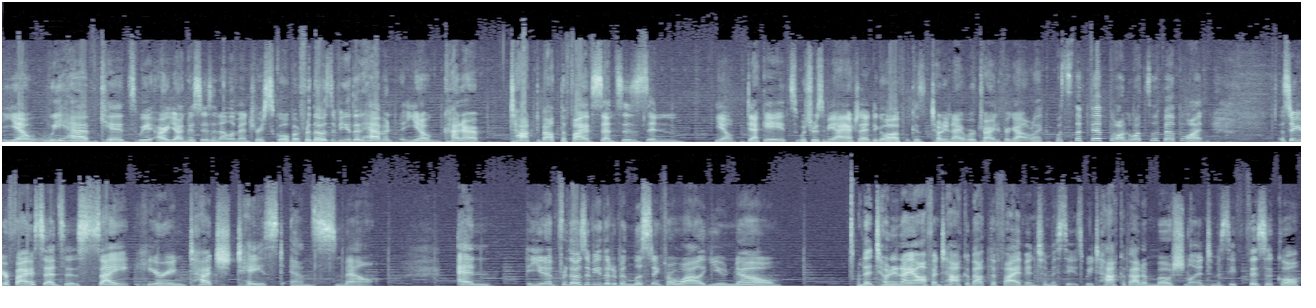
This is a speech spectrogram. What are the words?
you know, we have kids. We our youngest is in elementary school, but for those of you that haven't, you know, kind of talked about the five senses in you know decades, which was me. I actually had to go up because Tony and I were trying to figure out like what's the fifth one? What's the fifth one? So your five senses: sight, hearing, touch, taste, and smell. And you know, for those of you that have been listening for a while, you know that Tony and I often talk about the five intimacies. We talk about emotional intimacy, physical,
